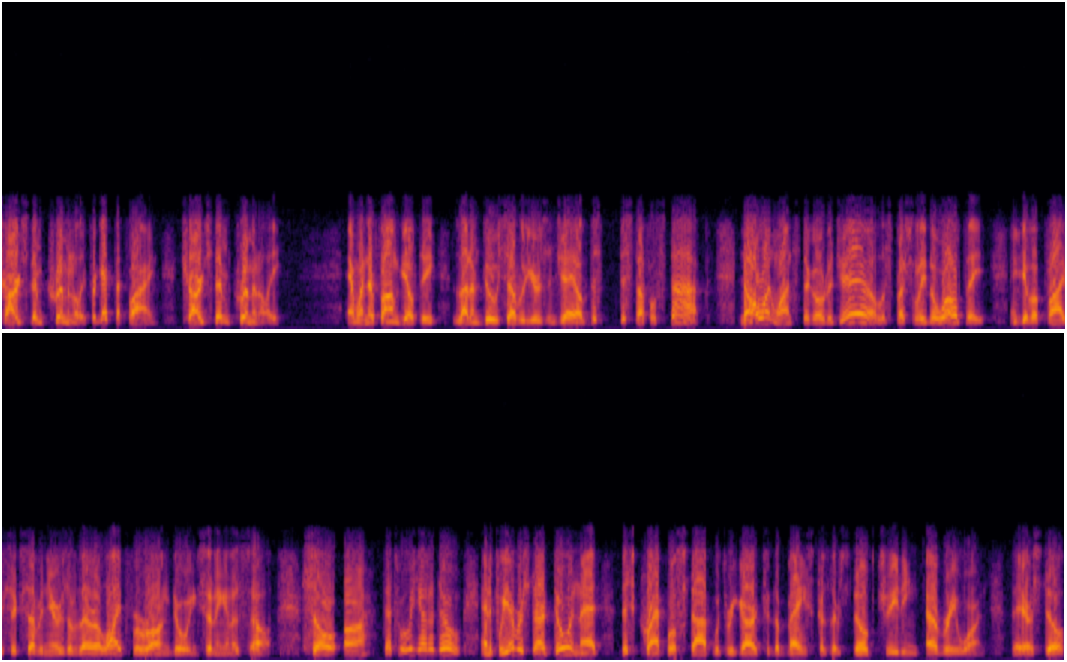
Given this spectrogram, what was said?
charge them criminally, forget the fine, charge them criminally and when they're found guilty, let them do several years in jail. This this stuff will stop. No one wants to go to jail, especially the wealthy, and give up five, six, seven years of their life for wrongdoing, sitting in a cell. So uh, that's what we got to do. And if we ever start doing that, this crap will stop with regard to the banks because they're still cheating everyone. They are still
